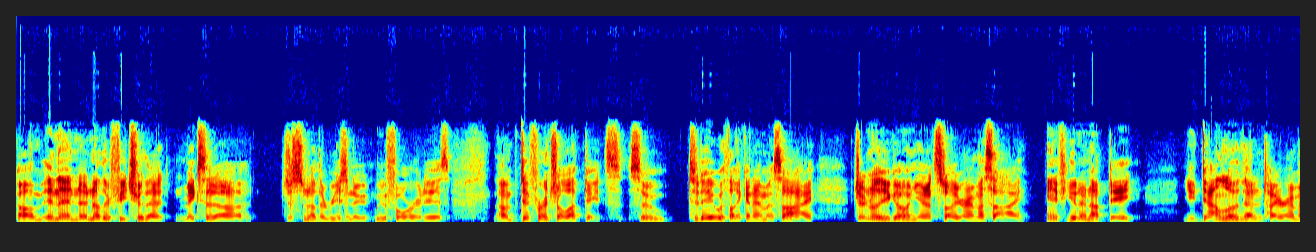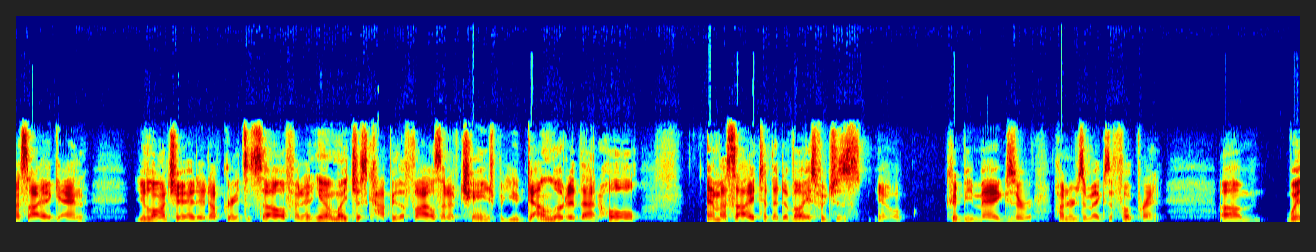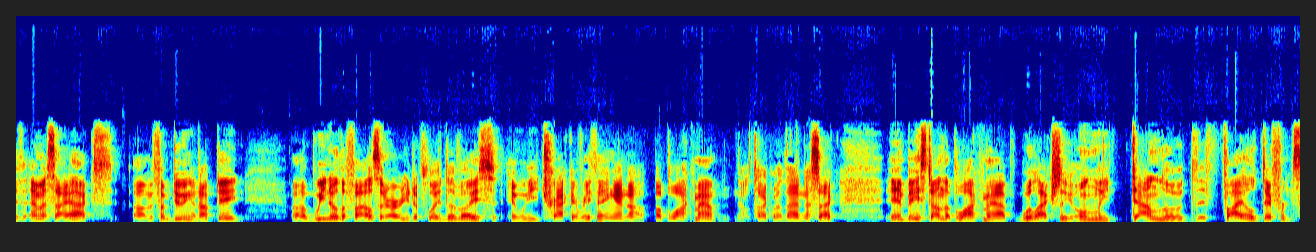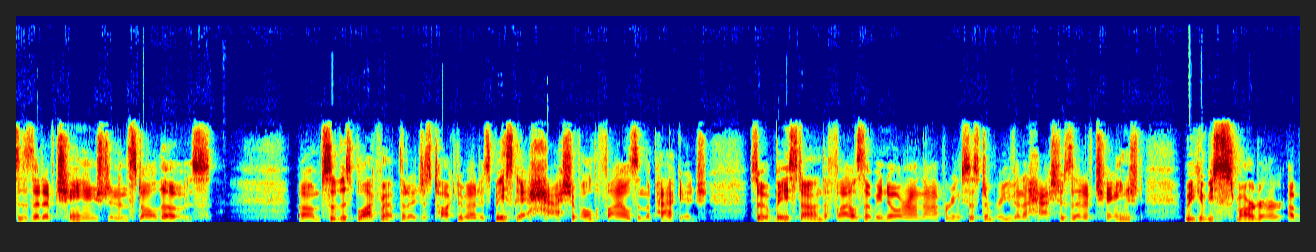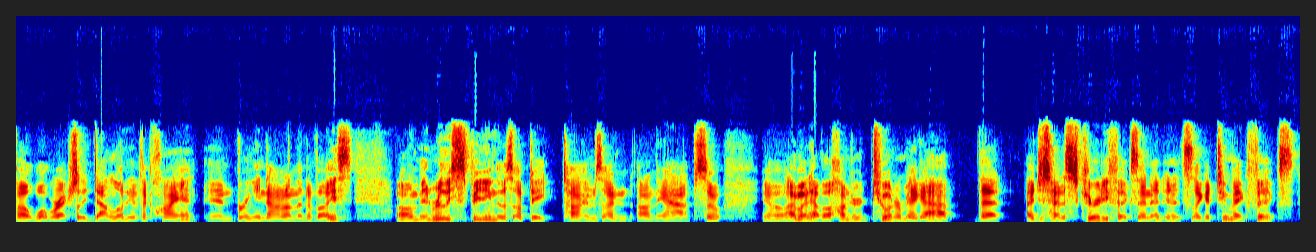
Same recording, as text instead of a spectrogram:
Um, and then another feature that makes it uh, just another reason to move forward is um, differential updates. So today with like an MSI, generally you go and you install your MSI, and if you get an update, you download that entire MSI again, you launch it, it upgrades itself, and it you know might just copy the files that have changed, but you downloaded that whole MSI to the device, which is you know could be megs or hundreds of megs of footprint. Um, with MSIX, um, if I'm doing an update, uh, we know the files that are already deployed to the device, and we track everything in a, a block map. I'll talk about that in a sec. And based on the block map, we'll actually only download the file differences that have changed and install those. Um, so this block map that I just talked about is basically a hash of all the files in the package. So based on the files that we know are on the operating system, or even the hashes that have changed, we can be smarter about what we're actually downloading to the client and bringing down on the device, um, and really speeding those update times on on the app. So you know, I might have a 100, 200 meg app that I just had a security fix in it, and it's like a two meg fix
